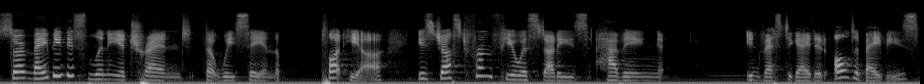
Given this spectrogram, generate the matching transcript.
So maybe this linear trend that we see in the plot here is just from fewer studies having investigated older babies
